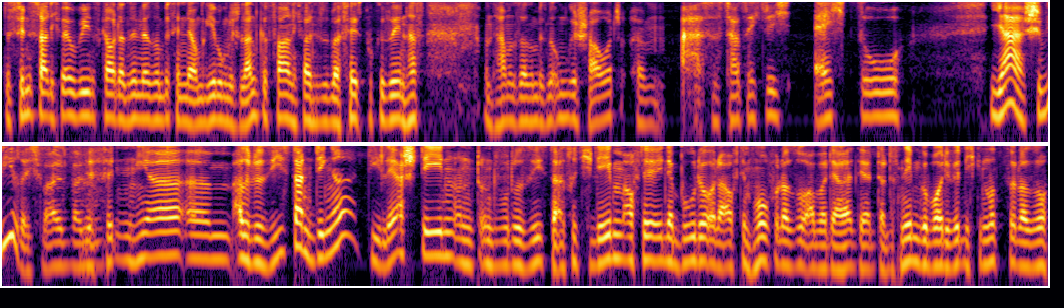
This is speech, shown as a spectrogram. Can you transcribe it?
das findest du halt nicht bei Immobilien Scout. Dann sind wir so ein bisschen in der Umgebung durch Land gefahren. Ich weiß nicht, ob du bei Facebook gesehen hast. Und haben uns da so ein bisschen umgeschaut. Ähm, ah, es ist tatsächlich echt so ja, schwierig, weil, weil wir mhm. finden hier, ähm, also du siehst dann Dinge, die leer stehen und, und wo du siehst, da ist richtig Leben auf der, in der Bude oder auf dem Hof oder so, aber der, der, das Nebengebäude wird nicht genutzt oder so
